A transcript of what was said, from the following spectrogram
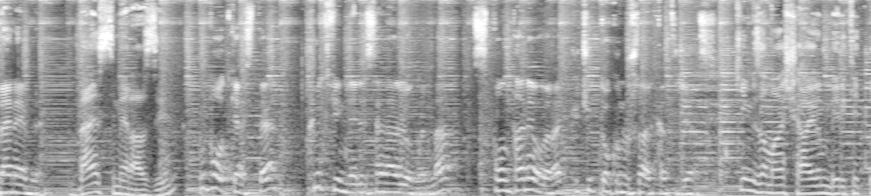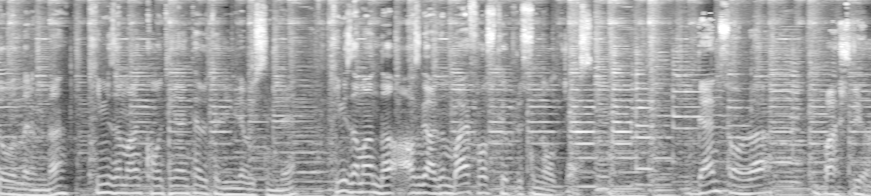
Ben Emre. Ben Simer Azzi. Bu podcast'te kült filmlerin senaryolarına spontane olarak küçük dokunuşlar katacağız. Kimi zaman şairin bereketli ovalarında, kimi zaman Continental Otel'in lavabosinde, kimi zaman da Asgard'ın Bifrost Köprüsü'nde olacağız. Den sonra başlıyor.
